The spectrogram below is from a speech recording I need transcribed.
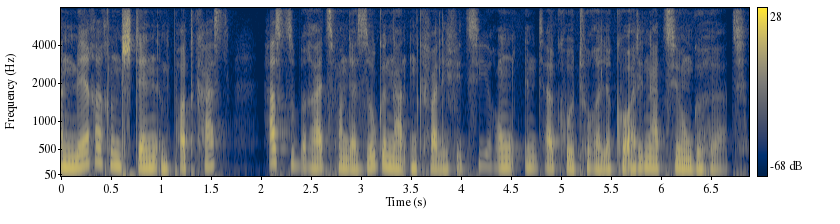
An mehreren Stellen im Podcast hast du bereits von der sogenannten Qualifizierung interkulturelle Koordination gehört.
